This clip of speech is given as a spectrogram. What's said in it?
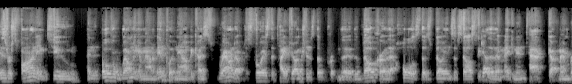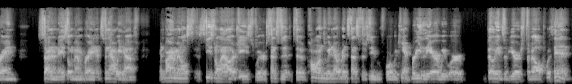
is responding to an overwhelming amount of input now because Roundup destroys the tight junctions, the, the, the Velcro that holds those billions of cells together that make an intact gut membrane, sinonasal membrane. And so now we have environmental seasonal allergies. We're sensitive to pollens we've never been sensitive to before. We can't breathe the air we were billions of years developed within.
